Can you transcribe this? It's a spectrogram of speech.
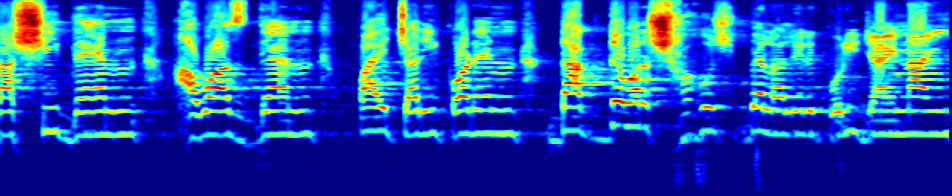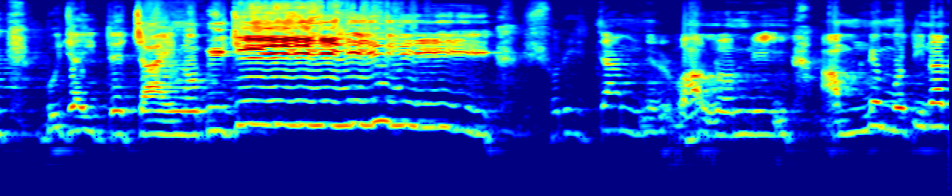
কাশি দেন, আওয়াজ দেন, পায়চারি করেন। ডাক দেওয়ার সাহস বেলালের করি যায় নাই। বুঝাইতে চায় নবীজি, শরীরটা আমনের ভালো নেই, আমনে মদিনার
